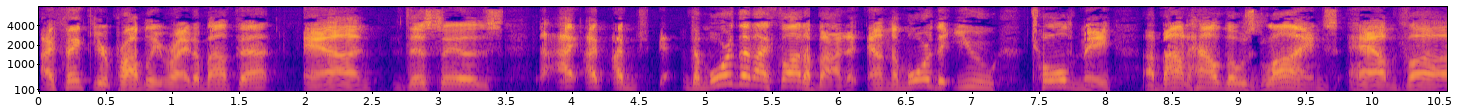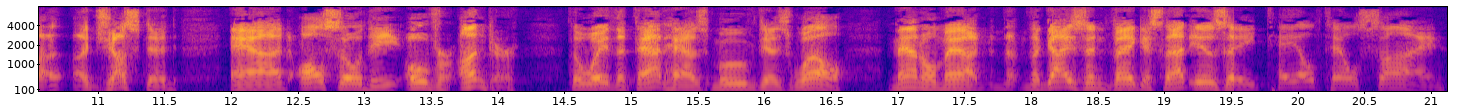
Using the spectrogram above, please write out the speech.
I think you're probably right about that. And this is, I, I, I, the more that I thought about it, and the more that you told me about how those lines have uh, adjusted, and also the over under, the way that that has moved as well. Man, oh man, the, the guys in Vegas, that is a telltale sign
